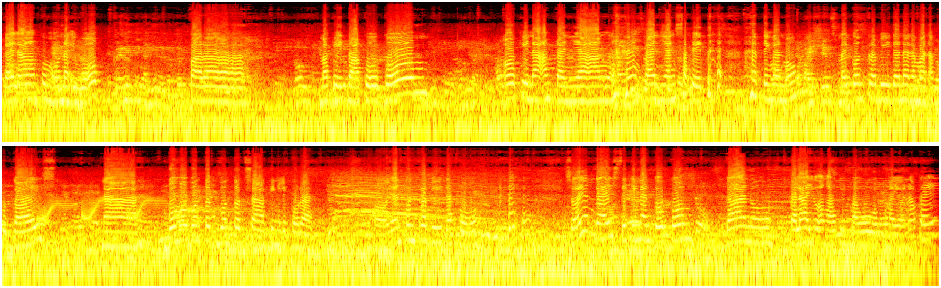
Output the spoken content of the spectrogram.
kailangan ko muna i-walk para makita ko kung okay na ang kanyang kanyang sakit. Tingnan mo may kontrabida na naman ako guys na bumubuntot-buntot sa aking likuran. Oh yan kontrabida ko so ayan guys titingnan ko kung gaano kalayo ang aking mawuwak ngayon okay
